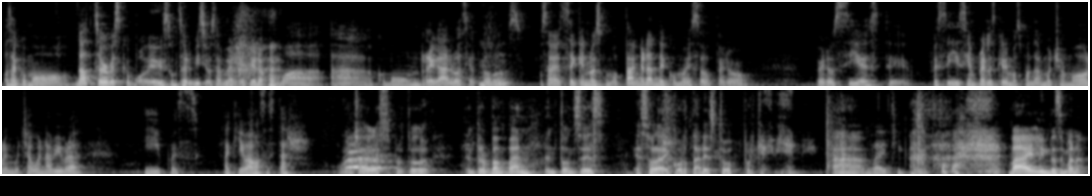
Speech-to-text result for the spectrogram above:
O sea, como. Not service como es un servicio. O sea, me refiero como a, a como un regalo hacia todos. O sea, sé que no es como tan grande como eso, pero. Pero sí, este. Pues sí, siempre les queremos mandar mucho amor y mucha buena vibra. Y pues aquí vamos a estar. Muchas gracias por todo. Entró Pan Pan, entonces es hora de cortar esto porque ahí viene. Ah, Bye, chicos. bye, linda semana.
